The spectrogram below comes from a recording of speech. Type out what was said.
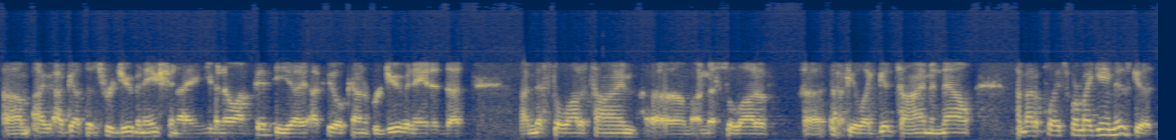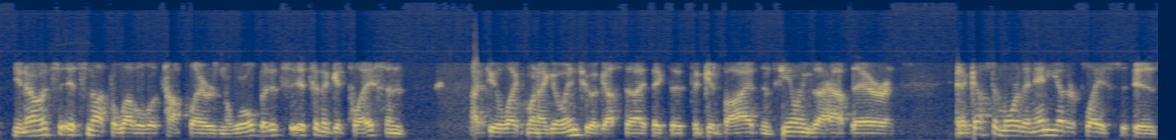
Um, I, I've got this rejuvenation. I, even though I'm 50, I, I feel kind of rejuvenated. That I missed a lot of time. Um, I missed a lot of. Uh, I feel like good time, and now I'm at a place where my game is good. You know, it's it's not the level of top players in the world, but it's it's in a good place, and I feel like when I go into Augusta, I think that the good vibes and feelings I have there, and and Augusta more than any other place is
